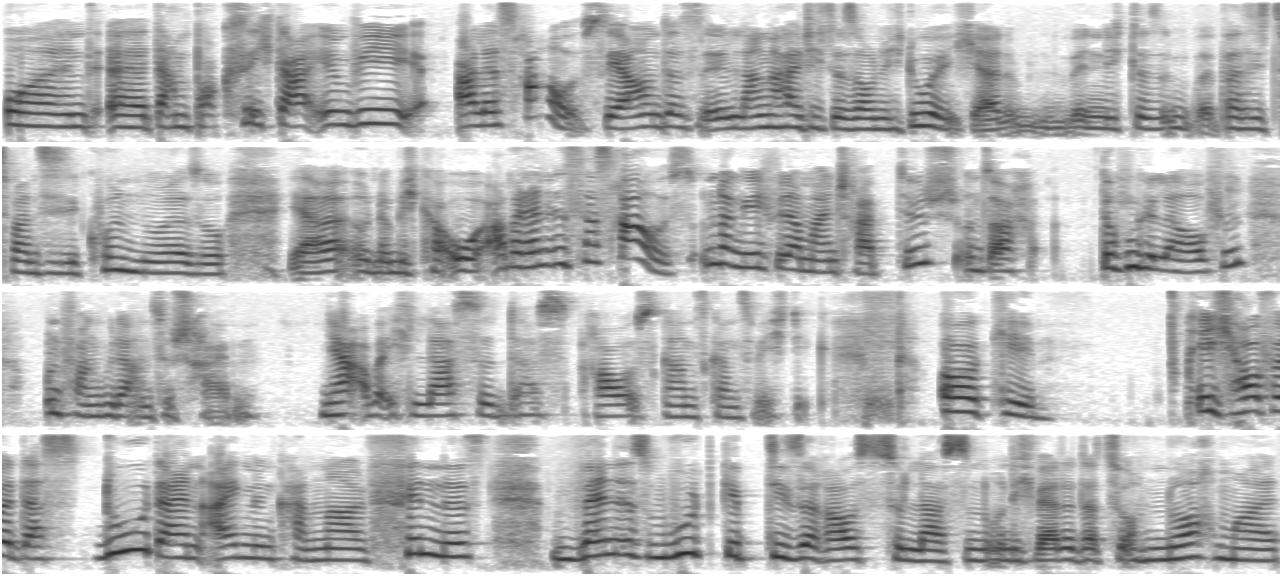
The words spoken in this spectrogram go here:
Und äh, dann boxe ich da irgendwie alles raus, ja, und das lange halte ich das auch nicht durch, ja, wenn ich das, was ich 20 Sekunden oder so, ja, und dann bin ich K.O. Aber dann ist das raus. Und dann gehe ich wieder an meinen Schreibtisch und sage, dumm gelaufen und fange wieder an zu schreiben. Ja, aber ich lasse das raus, ganz, ganz wichtig. Okay. Ich hoffe, dass du deinen eigenen Kanal findest, wenn es Wut gibt, diese rauszulassen. Und ich werde dazu auch nochmal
